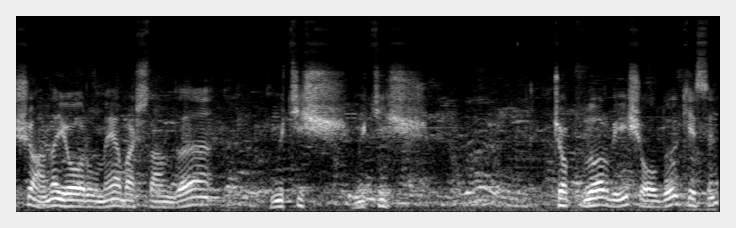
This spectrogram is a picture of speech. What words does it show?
şu anda yoğrulmaya başlandı. Müthiş, müthiş. Çok zor bir iş olduğu kesin.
